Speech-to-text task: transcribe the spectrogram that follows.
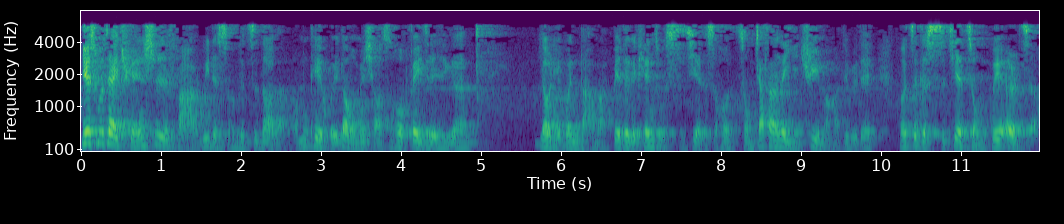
耶稣在诠释法律的时候就知道了。我们可以回到我们小时候背这一个。要理问答嘛，背这个天主十诫的时候，总加上那一句嘛，对不对？说这个十诫总归二者，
